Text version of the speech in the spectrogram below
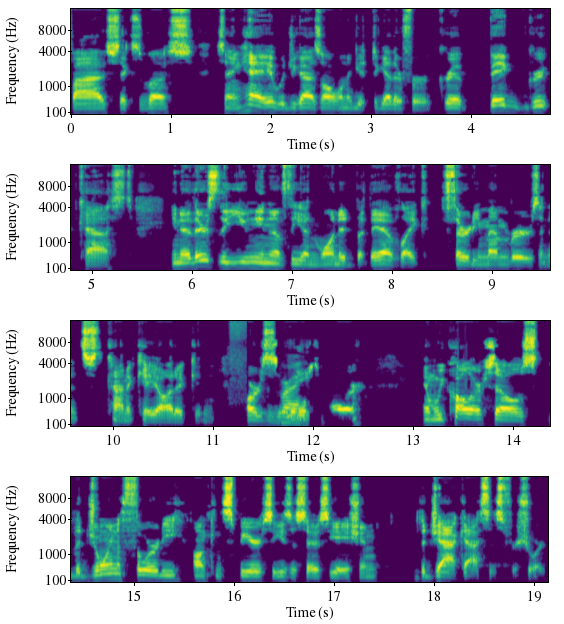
five, six of us saying, "Hey, would you guys all want to get together for a group, big group cast?" You know, there's the Union of the Unwanted, but they have like 30 members, and it's kind of chaotic, and ours is a little smaller. And we call ourselves the Joint Authority on Conspiracies Association, the Jackasses for short.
